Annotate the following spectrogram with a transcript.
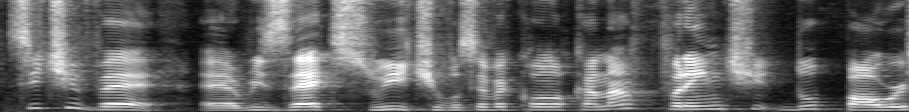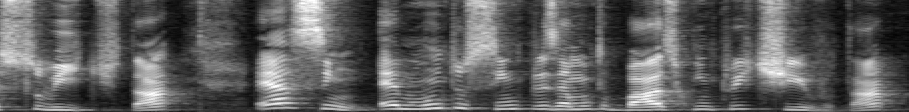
Se tiver é, Reset Switch, você vai colocar na frente do Power Switch, tá? É assim, é muito simples, é muito básico, intuitivo, tá?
